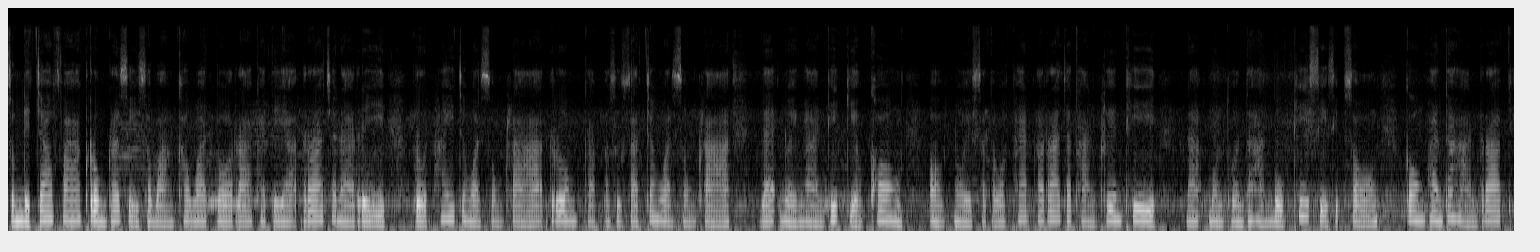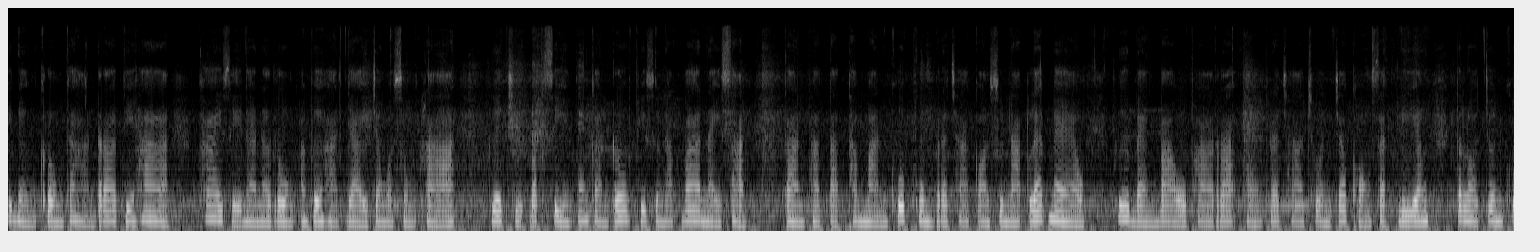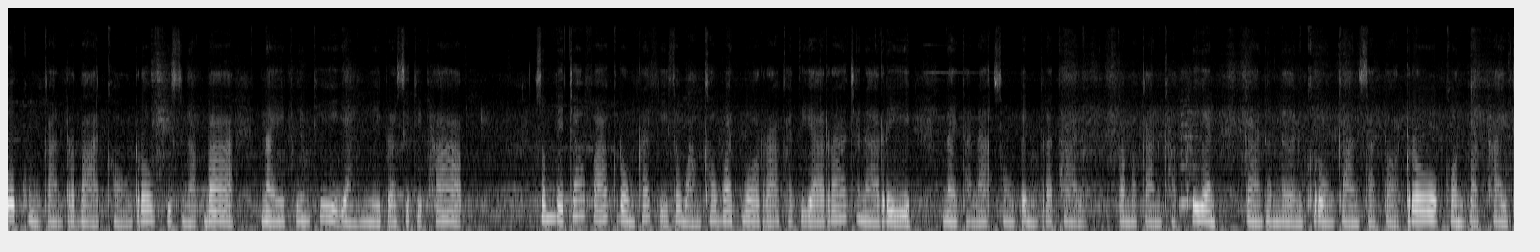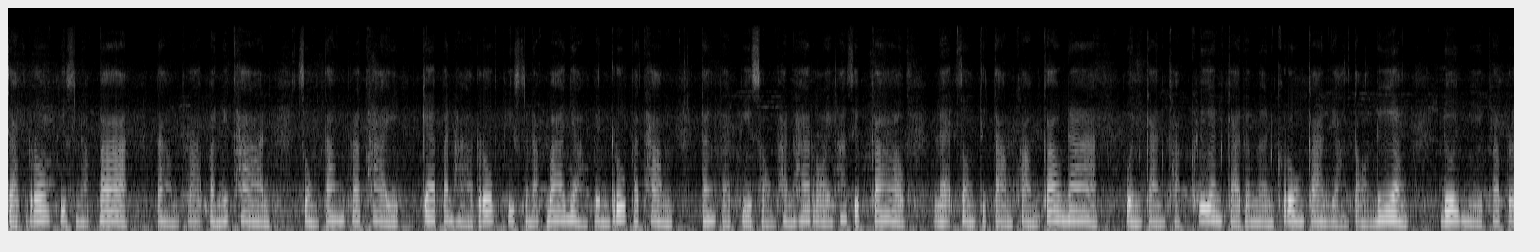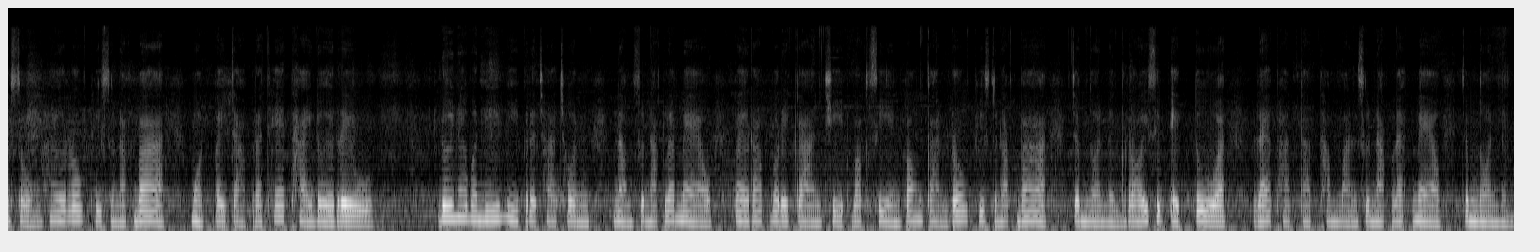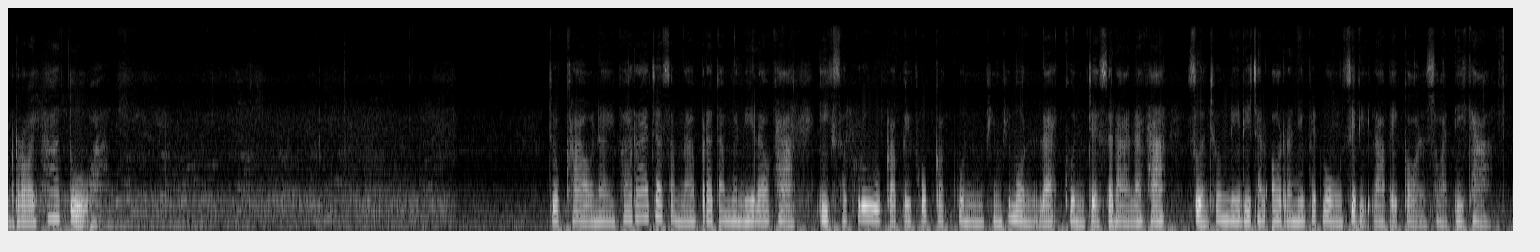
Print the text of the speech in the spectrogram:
สมเด็จเจ้าฟ้ากรมพระศรีสว่างควัตวรคัตยราชนารี โปรดให้จังหวัดสงขลาร่วมกับปศุสัตว์จังหวัดสงขลาและหน่วยงานที่เกี่ยวข้อง ออกหน่วยสัตวแพทย์พระราชทานเคลื่อนที่ ณมณฑลทหารบกที่ 42 กองพันทหารราบที่ 1 กรมทหารราบที่ 5 ค่ายเสนานรงค์อำเภอหาดใหญ่จังหวัดสงขลาเพื่อฉีดวัคซีนป้องกันโรคพิษสุนัขบ้าในสัตว์ การผ่าตัดทำหมันควบคุมประชากรสุนัขและแมว เพื่อแบ่งเบาภาระของประชาชนเจ้าของสัตว์เลี้ยง ตลอดจนควบคุมการระบาดของโรคพิษสุนัขบ้าในพื้นที่อย่างมีประสิทธิภาพ สมเด็จเจ้าฟ้ากรมพระศรีสว่างควัตวรคติยาราชนารี ในฐานะทรงเป็นประธานกรรมการขับเคลื่อน การดำเนินโครงการสัตว์ปลอดโรค คนปลอดภัยจากโรคพิษสุนัขบ้า ตามพระปณิธานทรงตั้งพระไทย แก้ปัญหาโรคพิษสุนัขบ้าอย่างเป็นรูปธรรม ตั้งแต่ปี 2559 และทรงติดตามความก้าวหน้า ผลการขับเคลื่อนการดำเนินโครงการอย่างต่อเนื่อง โดยมีพระประสงค์ให้โรคพิษสุนัขบ้าหมดไปจากประเทศไทยโดยเร็ว โดยในวันนี้มีประชาชนนำสุนัขและแมว ไปรับบริการฉีดวัคซีนป้องกันโรคพิษสุนัขบ้าจำนวน 111 ตัว และผ่าตัดทำหมันสุนัขและแมวจำนวน 105 ตัวจบข่าวในพระราชสำนักประจำวันนี้แล้วค่ะ อีกสักครู่กลับไปพบกับคุณพิมพิมลและคุณเจษดานะคะ ส่วนช่วงนี้ดิฉันอรณิเพชรวงศิริลาไปก่อน สวัสดีค่ะ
